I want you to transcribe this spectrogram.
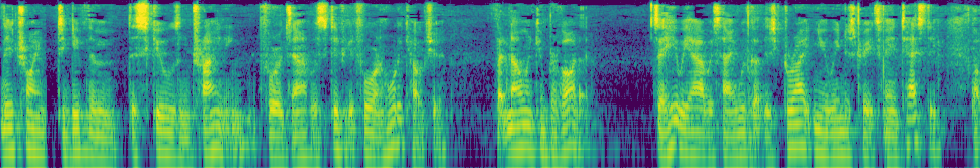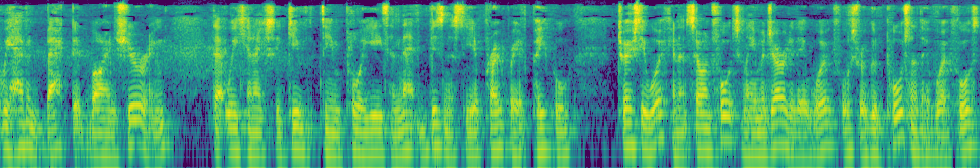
they're trying to give them the skills and training, for example, a certificate for in horticulture, but no one can provide it. So here we are, we're saying we've got this great new industry, it's fantastic, but we haven't backed it by ensuring that we can actually give the employees and that business the appropriate people to actually work in it. So unfortunately, a majority of their workforce, or a good portion of their workforce,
